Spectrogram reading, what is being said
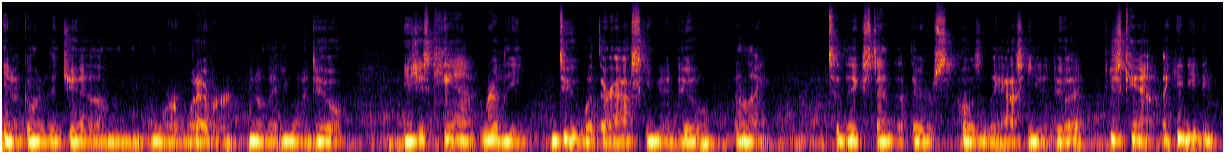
you know going to the gym or whatever you know that you want to do. You just can't really do what they're asking you to do, and like to the extent that they're supposedly asking you to do it, you just can't. Like you need to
